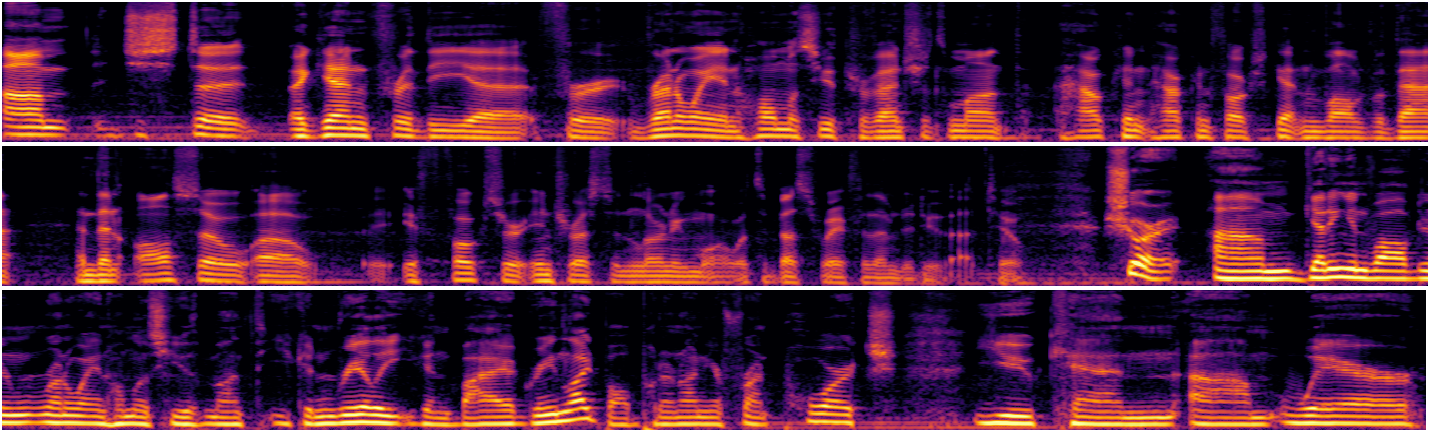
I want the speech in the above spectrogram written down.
Um, just uh, again for the uh, for runaway and homeless youth prevention month how can how can folks get involved with that and then also uh, if folks are interested in learning more, what's the best way for them to do that too? Sure. Um, getting involved in Runaway and Homeless Youth Month, you can really you can buy a green light bulb, put it on your front porch. You can um, wear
